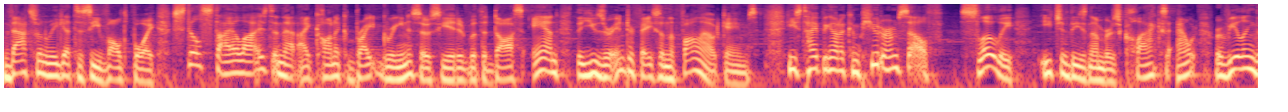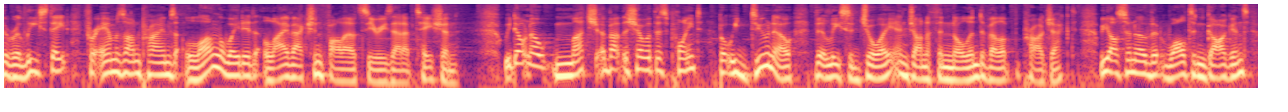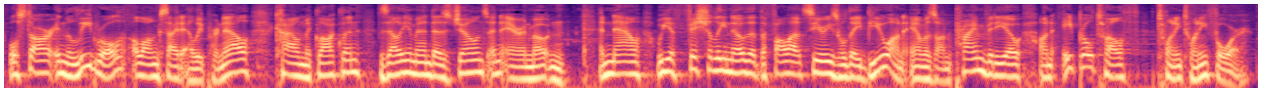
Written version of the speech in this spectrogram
That's when we get to see Vault Boy, still stylized in that iconic bright green associated with the DOS and the user interface in the Fallout games. He's typing on a computer himself. Slowly, each of these numbers clacks out, revealing the release date for Amazon Prime's long awaited live action Fallout series adaptation. We don't know much about the show at this point, but we do know that Lisa Joy and Jonathan Nolan developed the project. We also know that Walton Goggins will star in the lead role alongside Ella Purnell, Kyle MacLachlan, Xelia Mendes Jones, and Aaron Moten. And now we officially know that the Fallout series will debut on Amazon Prime Video on April 12th, 2024.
